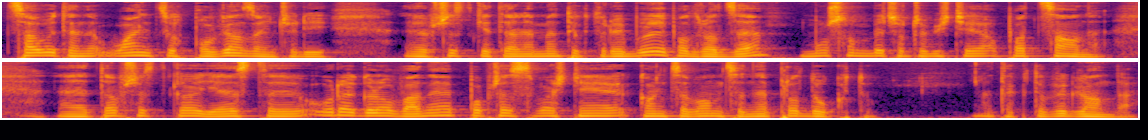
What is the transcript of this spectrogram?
cały ten łańcuch powiązań, czyli wszystkie te elementy, które były po drodze, muszą być oczywiście opłacone. To wszystko jest uregulowane poprzez właśnie końcową cenę produktu. Tak to wygląda.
